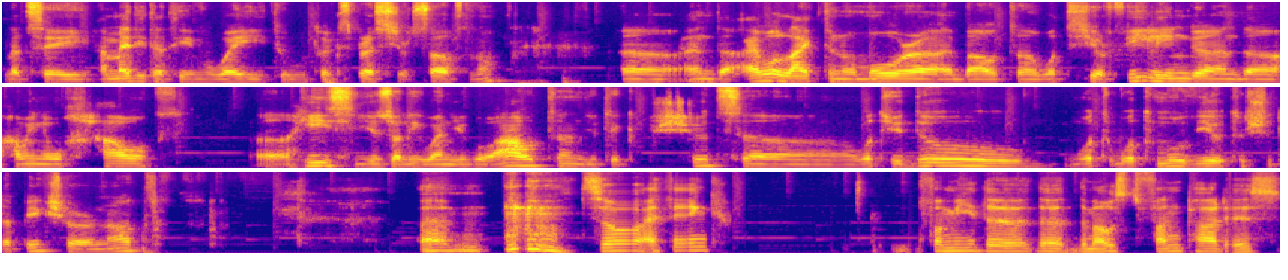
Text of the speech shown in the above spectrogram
let's say, a meditative way to to express yourself, no? Uh, and I would like to know more uh, about uh, what's your feeling and how you know how uh, he's usually when you go out and you take shoots. Uh, what you do, what what move you to shoot a picture or not? Um, so I think for me the, the the most fun part is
